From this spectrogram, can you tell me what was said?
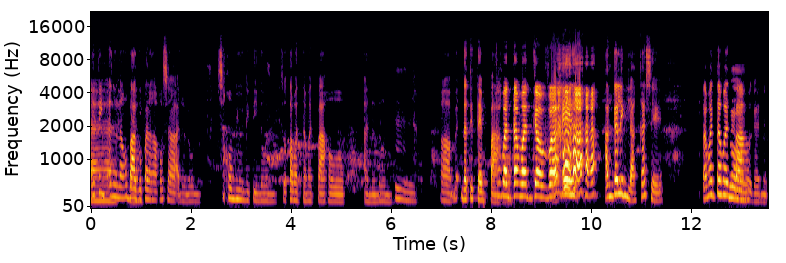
I think ano Yeah, lang ako, bago yeah. pa lang ako sa ano nun, sa community nun. So, tamad-tamad pa ako ano nun, Mm. um, nate-tempt pa ako. Tamad-tamad ka ba? Eh, ang galing lang kasi tamad-tamad pa ako, Oo.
